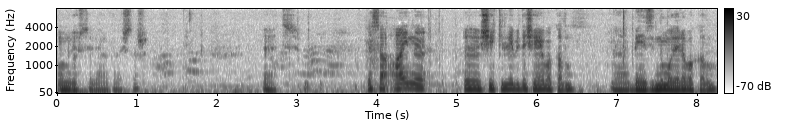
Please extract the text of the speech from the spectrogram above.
Onu gösteriyor arkadaşlar. Evet. Mesela aynı e, şekilde bir de şeye bakalım. E, benzinli modele bakalım.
